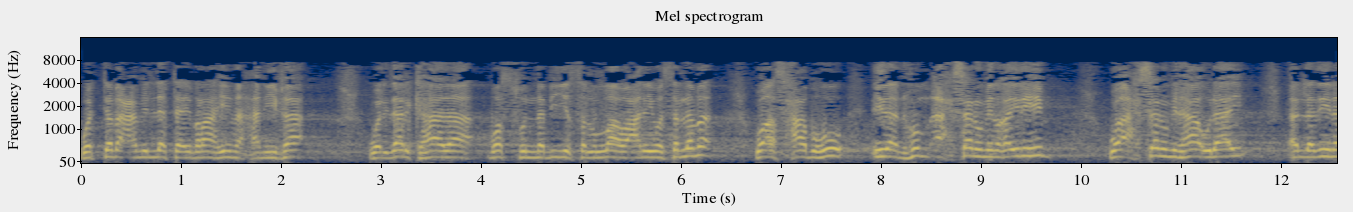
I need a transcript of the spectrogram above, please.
واتبع ملة إبراهيم حنيفا. ولذلك هذا وصف النبي صلى الله عليه وسلم وأصحابه. إذا هم أحسن من غيرهم وأحسن من هؤلاء الذين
